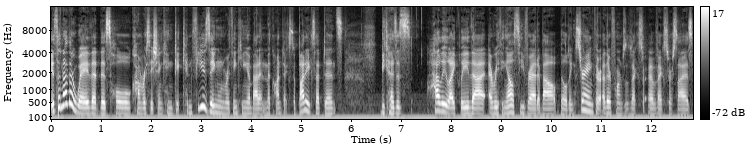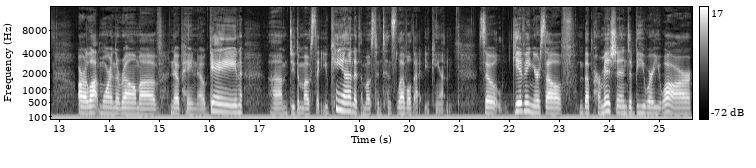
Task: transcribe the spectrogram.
is another way that this whole conversation can get confusing when we're thinking about it in the context of body acceptance because it's highly likely that everything else you've read about building strength or other forms of, ex- of exercise are a lot more in the realm of no pain, no gain, um, do the most that you can at the most intense level that you can. So, giving yourself the permission to be where you are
